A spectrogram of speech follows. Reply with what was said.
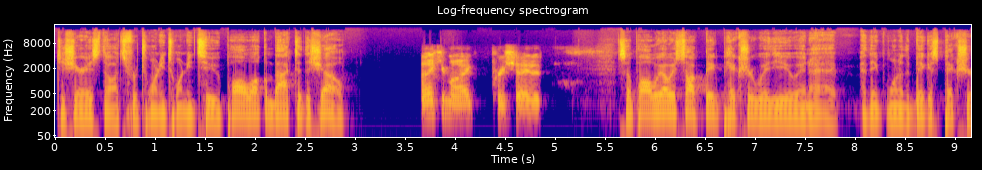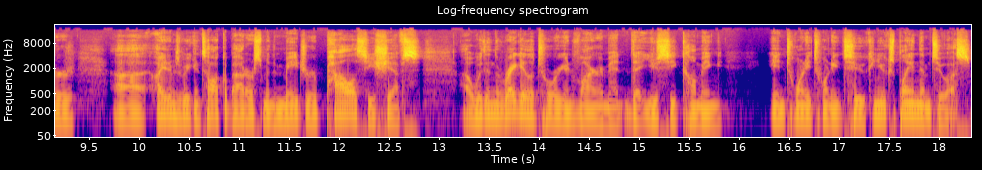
to share his thoughts for 2022. Paul, welcome back to the show. Thank you, Mike. Appreciate it. So, Paul, we always talk big picture with you, and I, I think one of the biggest picture uh, items we can talk about are some of the major policy shifts uh, within the regulatory environment that you see coming in 2022. Can you explain them to us?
